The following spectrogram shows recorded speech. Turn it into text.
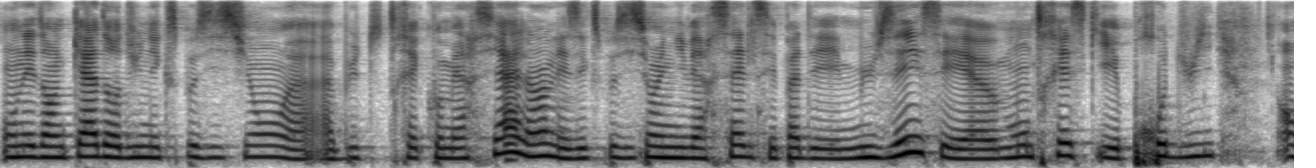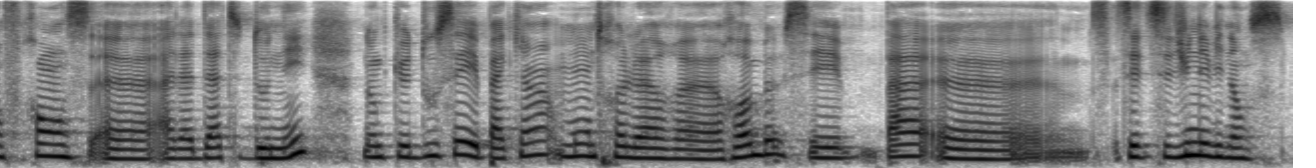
on est dans le cadre d'une exposition à, but très commercial. Hein. Les expositions universelles, c'est pas des musées, c'est montrer ce qui est produit en France à la date donnée. Donc Doucet et Paquin montrent leurs euh, robes, c'est pas, c'est d'une évidence.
